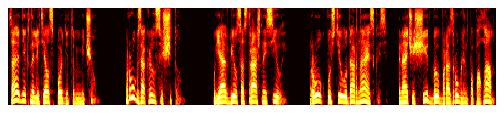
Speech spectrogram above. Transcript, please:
Садник налетел с поднятым мечом. Прук закрылся щитом. Уя вбил со страшной силой. Прук пустил удар наискось, иначе щит был бы разрублен пополам.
